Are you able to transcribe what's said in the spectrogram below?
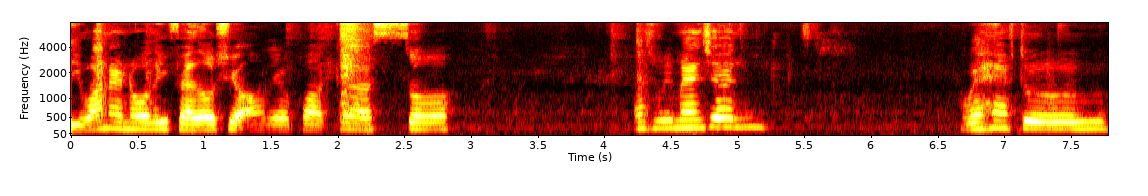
the one and only Fellowship Audio Podcast. So, as we mentioned, we have to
